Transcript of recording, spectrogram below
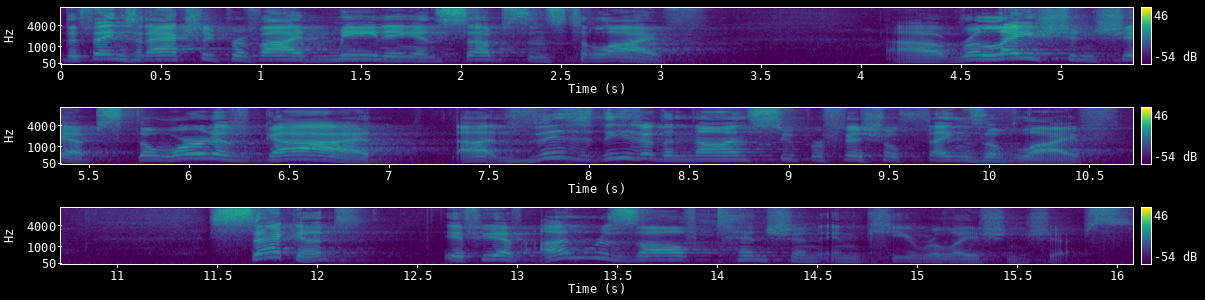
the things that actually provide meaning and substance to life. Uh, relationships, the Word of God, uh, this, these are the non superficial things of life. Second, if you have unresolved tension in key relationships,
